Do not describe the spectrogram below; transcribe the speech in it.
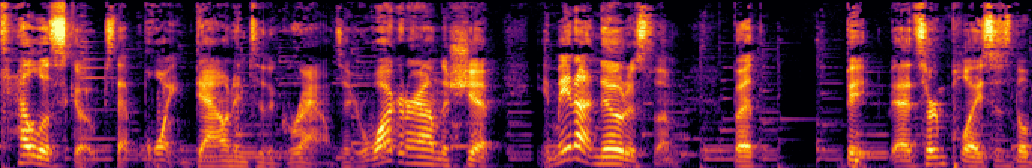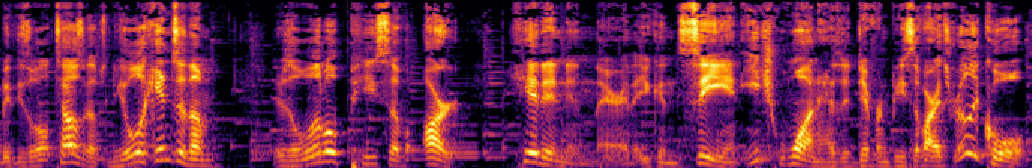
telescopes that point down into the ground. So if you're walking around the ship, you may not notice them, but at certain places, there'll be these little telescopes. And you look into them, there's a little piece of art hidden in there that you can see, and each one has a different piece of art. It's really cool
